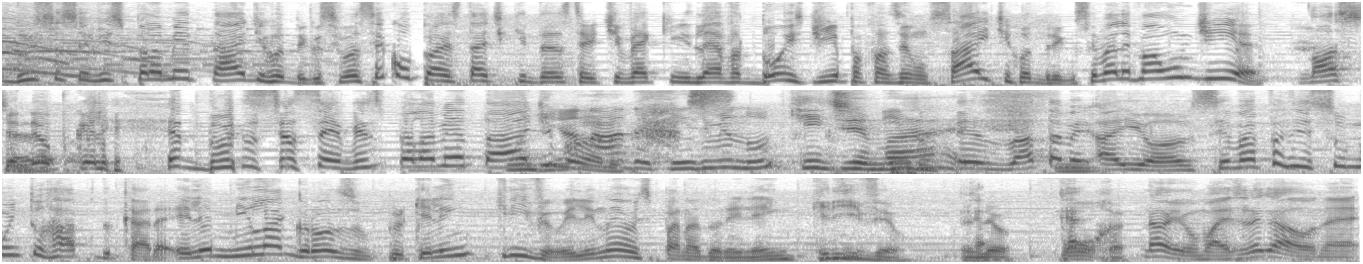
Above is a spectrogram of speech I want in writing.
reduz seu serviço pela metade, Rodrigo. Se você comprar o Static Duster e tiver que leva dois dias pra fazer um site, Rodrigo, você vai levar um dia. Nossa, Entendeu? Porque ele reduz o seu serviço pela metade, Não tinha mano. nada, é 15 minutos. Que demais. Exatamente. Aí, ó, você vai fazer isso muito rápido, cara. Ele é milagroso, porque ele é incrível. Ele não é um espanador, ele é incrível. Entendeu? Porra. Não, e o mais legal, né?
